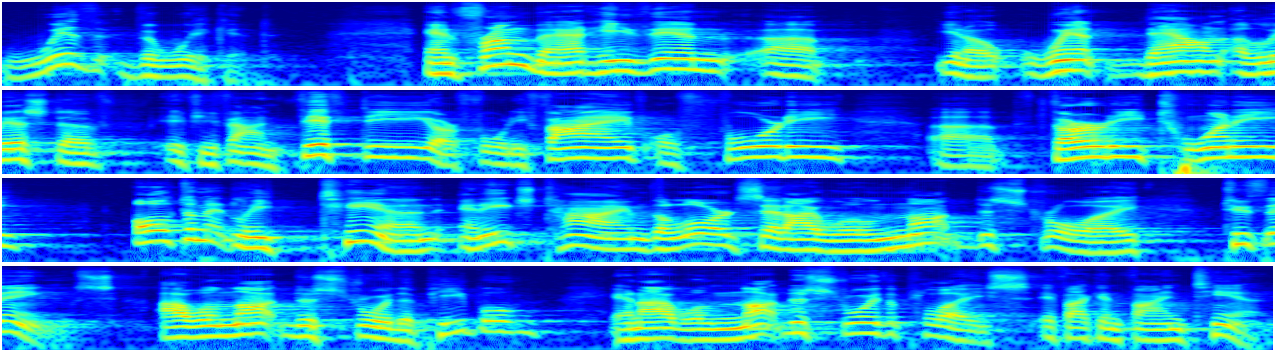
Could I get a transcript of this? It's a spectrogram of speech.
with the wicked? And from that, he then uh, you know, went down a list of if you find 50 or 45 or 40, uh, 30, 20, ultimately 10, and each time the Lord said, I will not destroy two things. I will not destroy the people, and I will not destroy the place if I can find 10.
